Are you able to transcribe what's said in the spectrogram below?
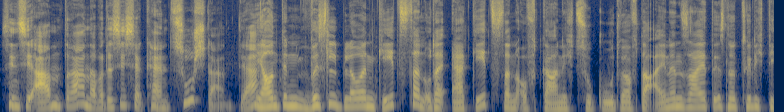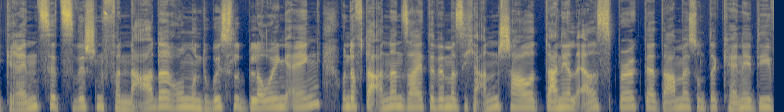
sind Sie abend dran, aber das ist ja kein Zustand. Ja, ja und den Whistleblowern geht es dann oder er geht es dann oft gar nicht so gut, weil auf der einen Seite ist natürlich die Grenze zwischen Vernaderung und Whistleblowing eng und auf der anderen Seite, wenn man sich anschaut, Daniel Ellsberg, der damals unter Kennedy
